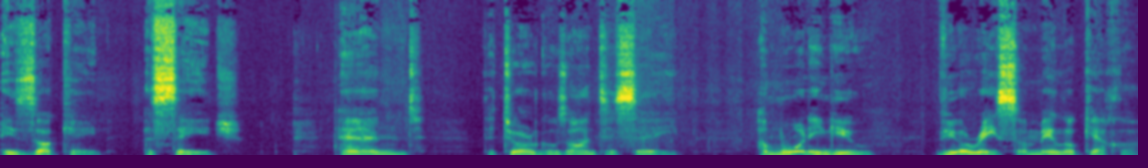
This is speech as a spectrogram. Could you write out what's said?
a Zakein, a sage. And the Torah goes on to say, I'm warning you, Vioresa Melokecha,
